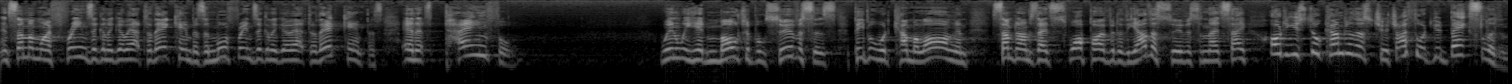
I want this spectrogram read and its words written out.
And some of my friends are going to go out to that campus, and more friends are going to go out to that campus. And it's painful. When we had multiple services, people would come along and sometimes they'd swap over to the other service and they'd say, Oh, do you still come to this church? I thought you'd backslidden.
